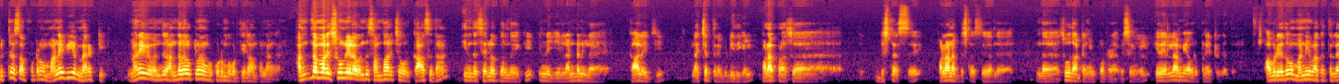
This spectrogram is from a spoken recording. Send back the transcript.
விட்னஸாக போட்டவங்க மனைவியை மிரட்டி மனைவி வந்து அந்த அளவுக்குலாம் அவங்க குடும்பப்படுத்திலாம் பண்ணாங்க. அந்த மாதிரி சூழ்நிலை வந்து சம்பாரித்த ஒரு காசு தான் இந்த செல்வ பிறந்தகைக்கு இன்றைக்கி லண்டனில் காலேஜ் நட்சத்திர விடுதிகள் பல பல பிஸ்னஸ்ஸு பலான பிஸ்னஸ்ஸு அந்த இந்த சூதாட்டங்கள் போன்ற விஷயங்கள் இது எல்லாமே அவர் பண்ணிகிட்ருக்குது அவர் ஏதோ மன்னிவாக்கத்தில்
